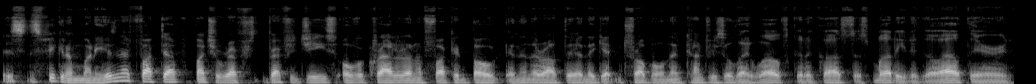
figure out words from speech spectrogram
this, speaking of money, isn't that fucked up? A bunch of ref, refugees overcrowded on a fucking boat, and then they're out there and they get in trouble, and then countries are like, "Well, it's going to cost us money to go out there and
